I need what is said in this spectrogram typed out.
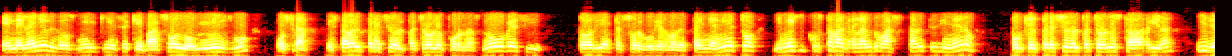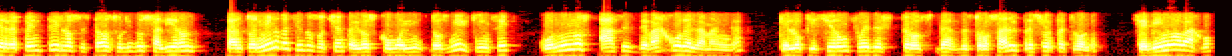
en el año de 2015, que pasó lo mismo, o sea, estaba el precio del petróleo por las nubes y todavía empezó el gobierno de Peña Nieto y México estaba ganando bastante dinero porque el precio del petróleo estaba arriba y de repente los Estados Unidos salieron tanto en 1982 como en 2015, con unos haces debajo de la manga, que lo que hicieron fue destrozar el precio del petróleo, se vino abajo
